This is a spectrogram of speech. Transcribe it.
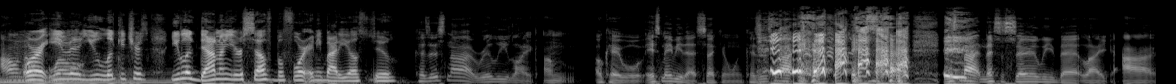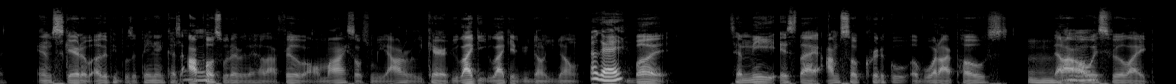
I don't know. or Well, even you look at your you look down on yourself before anybody else do. Because it's not really like I'm okay, well it's maybe that second one because it's not, it's not it's not necessarily that like I am scared of other people's opinion because I post whatever the hell I feel on my social media. I don't really care if you like it, you like it. If you don't, you don't. Okay, But to me, it's like I'm so critical of what I post Mm-hmm. that I always feel like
